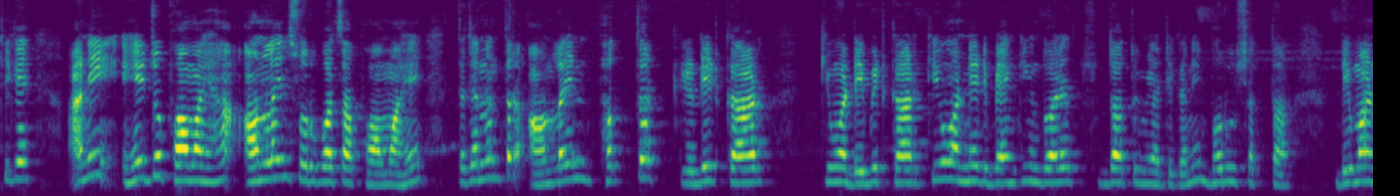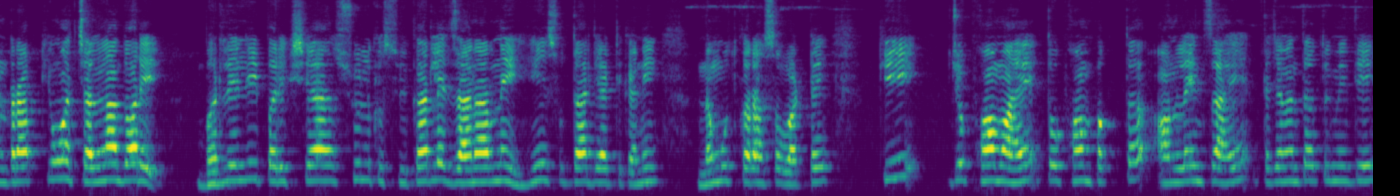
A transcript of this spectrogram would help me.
ठीक आहे? आणि हे जो फॉर्म आहे हा ऑनलाईन स्वरूपाचा फॉर्म आहे. त्याच्यानंतर ऑनलाईन फक्त क्रेडिट कार्ड किंवा डेबिट कार्ड किंवा नेट बँकिंगद्वारे सुद्धा तुम्ही या ठिकाणी भरू शकता. डिमांड ड्राफ्ट किंवा चलनाद्वारे भरलेली परीक्षा शुल्क स्वीकारले जाणार नाही हे सुद्धा या ठिकाणी नमूद करा असं वाटतंय की जो फॉर्म आहे तो फॉर्म फक्त ऑनलाईनचा आहे. त्याच्यानंतर तुम्ही ते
